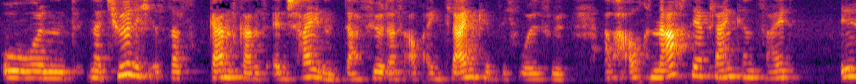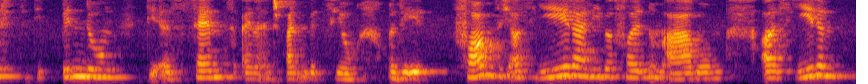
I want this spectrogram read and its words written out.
Und natürlich ist das ganz, ganz entscheidend dafür, dass auch ein Kleinkind sich wohlfühlt. Aber auch nach der Kleinkindzeit ist die Bindung die Essenz einer entspannten Beziehung. Und sie formt sich aus jeder liebevollen Umarmung, aus jedem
